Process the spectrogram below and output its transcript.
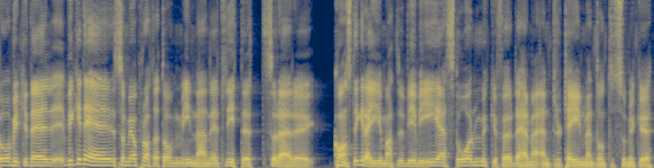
Och vilket är, vilket är, som vi har pratat om innan, ett litet sådär konstig grej i och med att VVE står mycket för det här med entertainment och inte så mycket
